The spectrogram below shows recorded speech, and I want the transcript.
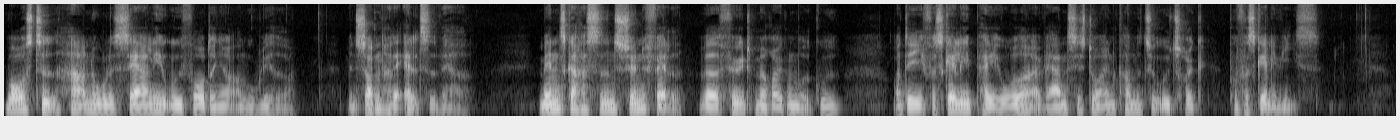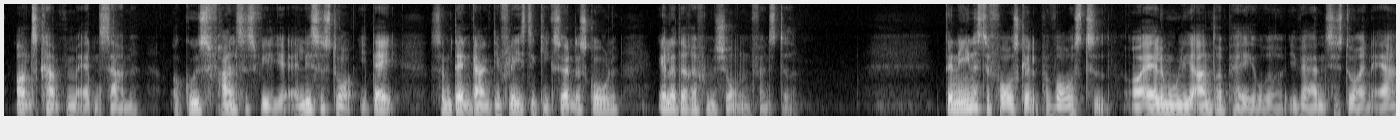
Vores tid har nogle særlige udfordringer og muligheder, men sådan har det altid været. Mennesker har siden syndefaldet været født med ryggen mod Gud, og det er i forskellige perioder af verdenshistorien kommet til udtryk på forskellig vis. Åndskampen er den samme, og Guds frelsesvilje er lige så stor i dag, som dengang de fleste gik søndagsskole, eller da reformationen fandt sted. Den eneste forskel på vores tid og alle mulige andre perioder i verdenshistorien er,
